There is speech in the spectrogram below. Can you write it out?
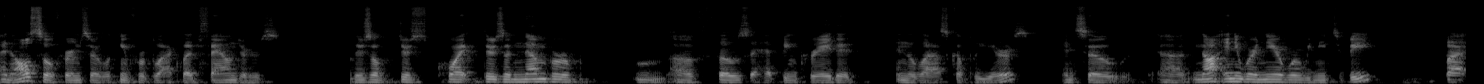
and also firms that are looking for black led founders. There's a there's quite there's a number of those that have been created in the last couple of years, and so uh, not anywhere near where we need to be, but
